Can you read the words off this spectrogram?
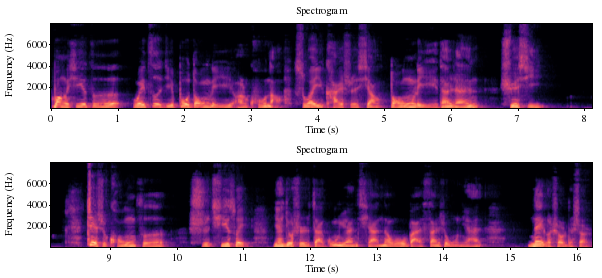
孟西子为自己不懂礼而苦恼，所以开始向懂礼的人学习。这是孔子十七岁，也就是在公元前的五百三十五年那个时候的事儿。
